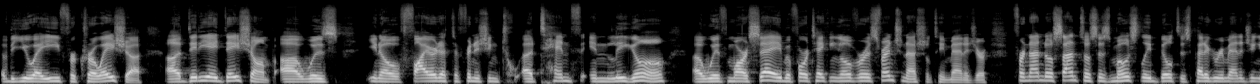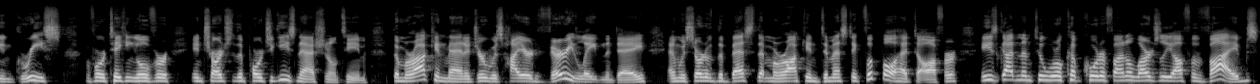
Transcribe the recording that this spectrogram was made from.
of the UAE for Croatia. Uh, Didier Deschamps uh, was you know, fired after finishing uh, 10th in Ligue 1 uh, with Marseille before taking over as French national team manager. Fernando Santos has mostly built his pedigree managing in Greece before taking over in charge of the Portuguese national team. The Moroccan manager was hired very late in the day and was sort of the best that Moroccan domestic football had to offer. He's gotten them to a World Cup quarterfinal largely off of vibes.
